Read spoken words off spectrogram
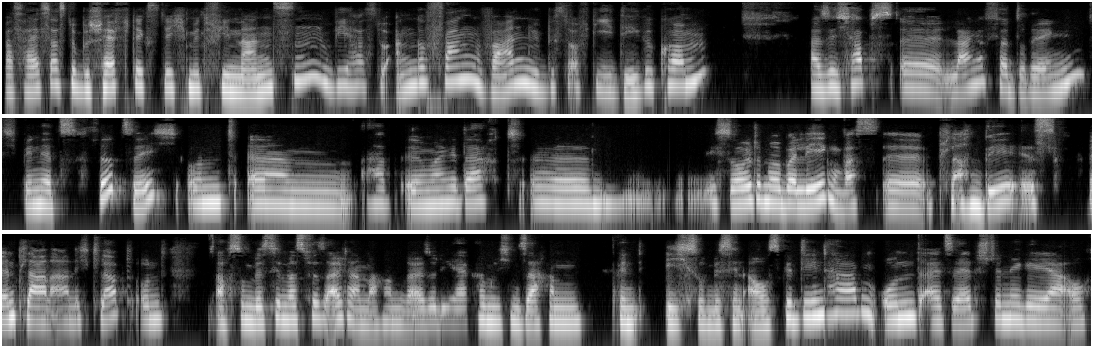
Was heißt das? Du beschäftigst dich mit Finanzen. Wie hast du angefangen? Wann? Wie bist du auf die Idee gekommen? Also ich habe es äh, lange verdrängt. Ich bin jetzt 40 und ähm, habe immer gedacht, äh, ich sollte mal überlegen, was äh, Plan B ist, wenn Plan A nicht klappt und auch so ein bisschen was fürs Alter machen, weil so die herkömmlichen Sachen, finde ich, so ein bisschen ausgedient haben und als Selbstständige ja auch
